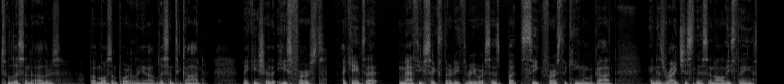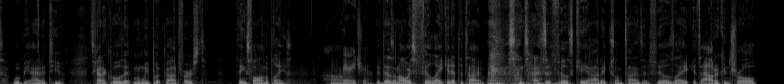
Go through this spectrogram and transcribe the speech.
to listen to others, but most importantly, uh, listen to God, making sure that He's first. I came to that Matthew six thirty three where it says, "But seek first the kingdom of God, and His righteousness, and all these things will be added to you." It's kind of cool that when we put God first, things fall into place. very true. It doesn't always feel like it at the time. sometimes it feels chaotic. Sometimes it feels like it's out of control.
